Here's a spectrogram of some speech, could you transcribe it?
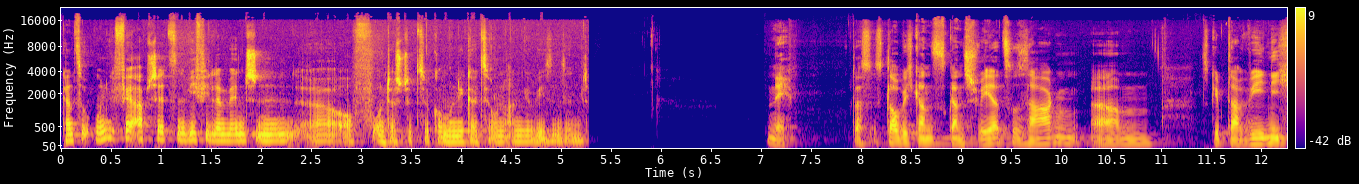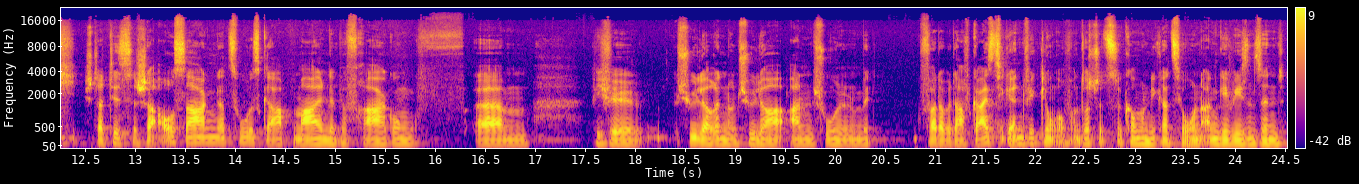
Kannst du ungefähr abschätzen, wie viele Menschen äh, auf unterstützte Kommunikation angewiesen sind? Nee, das ist, glaube ich, ganz, ganz schwer zu sagen. Ähm, es gibt da wenig statistische Aussagen dazu. Es gab mal eine Befragung, ähm, wie viele Schülerinnen und Schüler an Schulen mit Förderbedarf geistiger Entwicklung auf unterstützte Kommunikation angewiesen sind.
